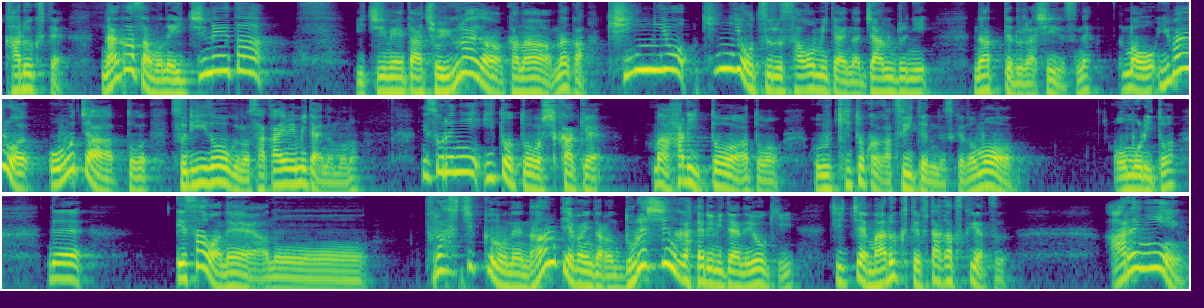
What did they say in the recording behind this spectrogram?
軽くて。長さもね、1メーター、1メーターちょいぐらいかな。なんか、金魚、金魚を釣る竿みたいなジャンルになってるらしいですね。まあ、いわゆるおもちゃと釣り道具の境目みたいなもの。で、それに糸と仕掛け。まあ、針と、あと、浮きとかがついてるんですけども、重りと。で、餌はね、あのー、プラスチックのね、なんて言えばいいんだろう、ドレッシングが入るみたいな容器ちっちゃい丸くて蓋がつくやつ。あれに、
